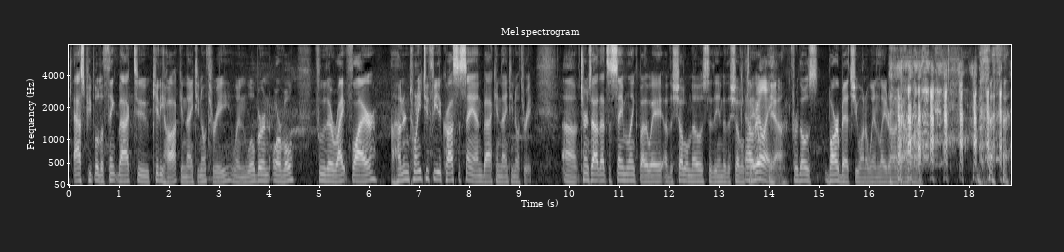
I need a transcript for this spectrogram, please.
ask people to think back to Kitty Hawk in 1903 when Wilbur and Orville flew their Wright Flyer 122 feet across the sand back in 1903. Uh, turns out that's the same length, by the way, of the shuttle nose to the end of the shuttle tail. Oh, really? Yeah. For those bar bets you want to win later on down the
